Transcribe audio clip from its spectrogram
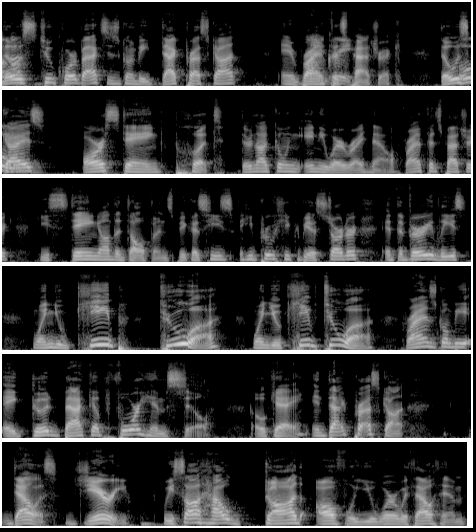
Okay. those two quarterbacks is going to be Dak Prescott and Ryan. Fitzpatrick. Those Ooh. guys are staying put. They're not going anywhere right now. Ryan Fitzpatrick, he's staying on the Dolphins because he's he proved he could be a starter at the very least. When you keep Tua, when you keep Tua, Ryan's going to be a good backup for him still. Okay? And Dak Prescott, Dallas, Jerry, we saw how god awful you were without him,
